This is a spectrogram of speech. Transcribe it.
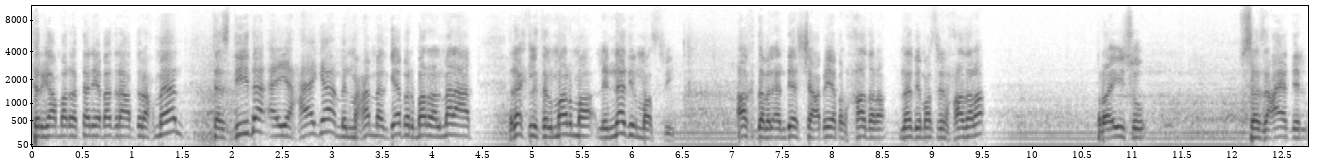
ترجع مرة ثانية بدر عبد الرحمن. تسديدة أي حاجة من محمد جابر بره الملعب. ركلة المرمى للنادي المصري. أقدم الأندية الشعبية بالحضرة نادي مصر الحضرة. رئيسه أستاذ عادل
